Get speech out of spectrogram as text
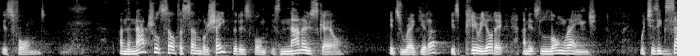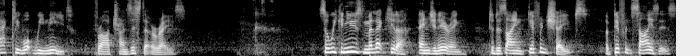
is formed. And the natural self assembled shape that is formed is nanoscale. It's regular, it's periodic, and it's long range, which is exactly what we need for our transistor arrays. So we can use molecular engineering to design different shapes of different sizes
